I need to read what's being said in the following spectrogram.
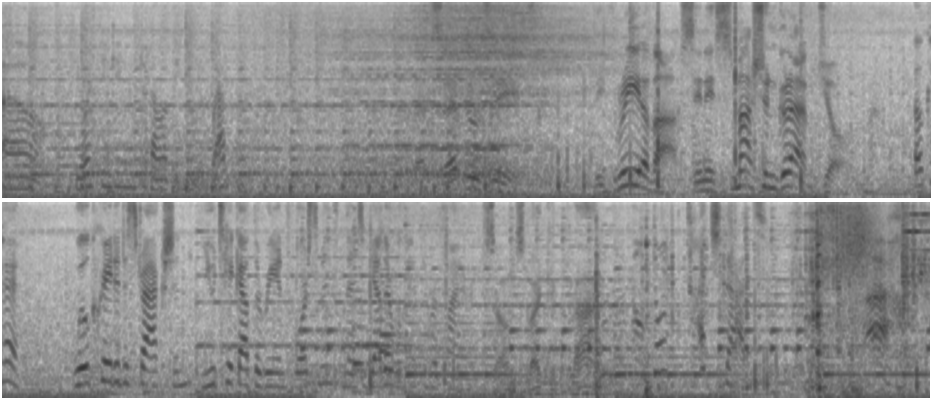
Oh, you're thinking of developing a new weapon? That settles it. The three of us in a smash and grab job. Okay. We'll create a distraction, you take out the reinforcements, and then together we'll hit the refinery. Sounds like a plan. No, don't touch that. Have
